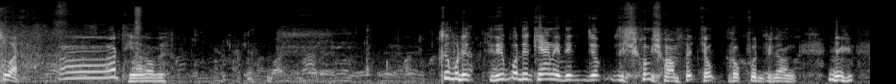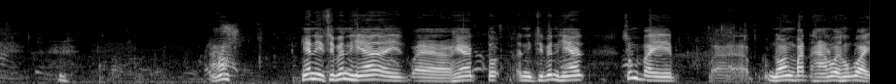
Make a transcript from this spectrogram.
สวดป๊าดเหียเราไปคือบุดึกถือบุดึกแข้งเนี่ยดึกยบดึกยอมยอมจกขอบคุณพี่น้องนี่เอาเฮียนี่สิเป็นเหียไอ้เออเฮียตัวอันนี้สิเป็นเหียซุ่มไป น้องบัตรหาร้อยหกร้อย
